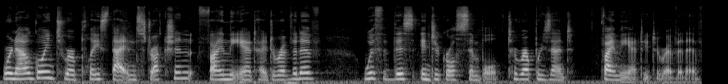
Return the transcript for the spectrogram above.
we're now going to replace that instruction, find the antiderivative, with this integral symbol to represent find the antiderivative.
